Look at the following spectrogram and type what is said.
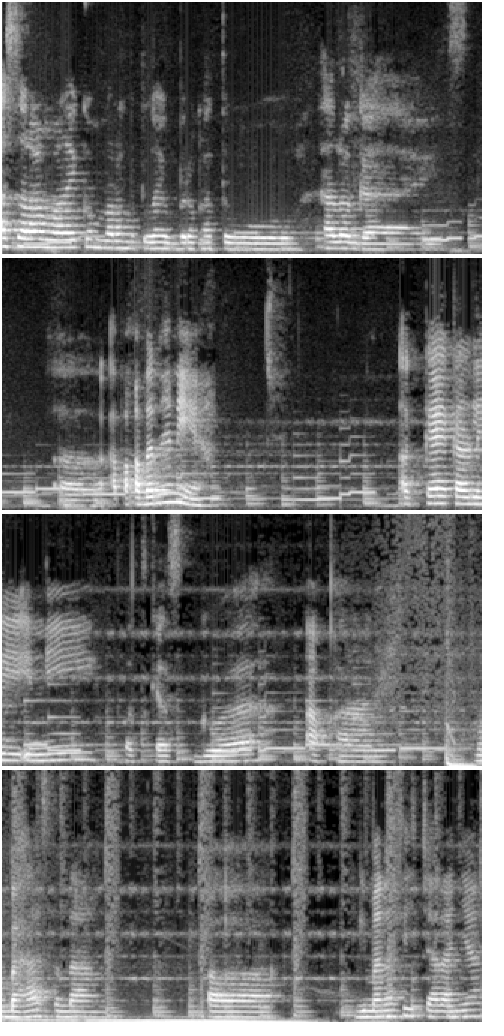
Assalamualaikum warahmatullahi wabarakatuh. Halo guys, Eh, apa kabarnya nih? Oke, kali ini podcast gue akan membahas tentang eh, gimana sih caranya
